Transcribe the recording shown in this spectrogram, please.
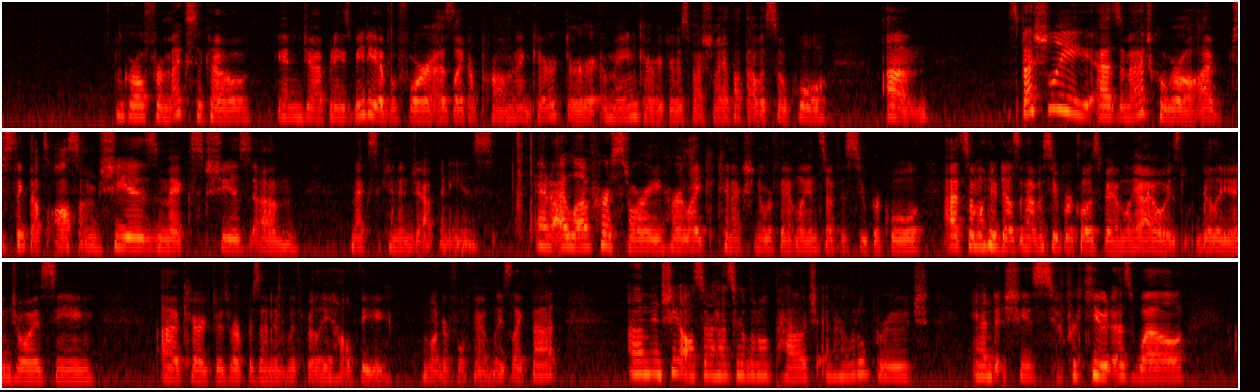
girl from Mexico in Japanese media before as like a prominent character, a main character especially. I thought that was so cool. Um, especially as a magical girl, I just think that's awesome. She is mixed. She is um, Mexican and Japanese. And I love her story. Her like connection to her family and stuff is super cool. As someone who doesn't have a super close family, I always really enjoy seeing uh, characters represented with really healthy, wonderful families like that. Um, and she also has her little pouch and her little brooch, and she's super cute as well.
